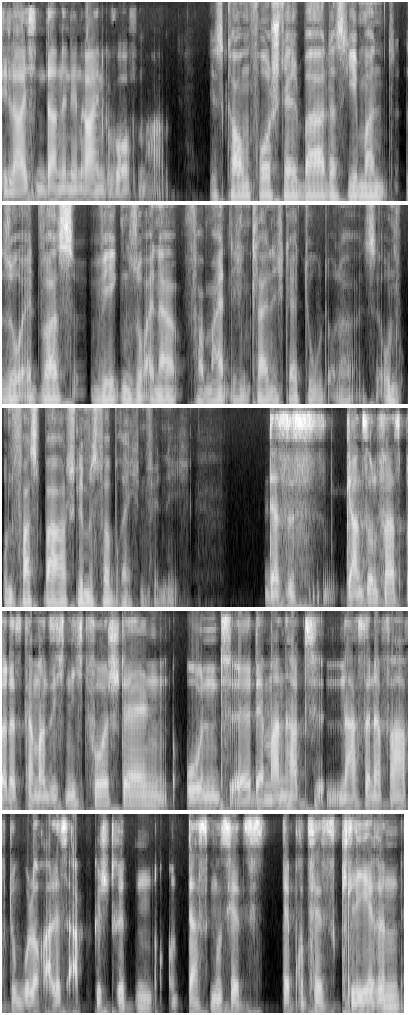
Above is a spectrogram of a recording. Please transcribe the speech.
die Leichen dann in den Rhein geworfen haben. Ist kaum vorstellbar, dass jemand so etwas wegen so einer vermeintlichen Kleinigkeit tut. Oder ist ein unfassbar schlimmes Verbrechen, finde ich. Das ist ganz unfassbar, das kann man sich nicht vorstellen. Und äh, der Mann hat nach seiner Verhaftung wohl auch alles abgestritten. Und das muss jetzt der Prozess klären,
